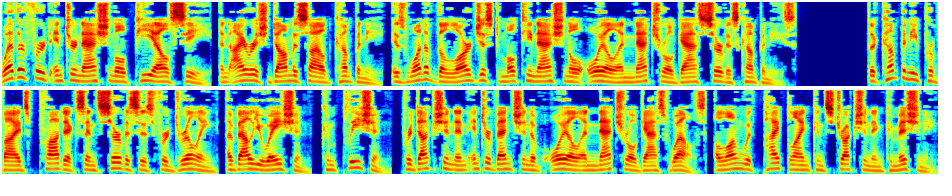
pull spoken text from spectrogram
Weatherford International plc, an Irish-domiciled company, is one of the largest multinational oil and natural gas service companies. The company provides products and services for drilling, evaluation, completion, production and intervention of oil and natural gas wells, along with pipeline construction and commissioning.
